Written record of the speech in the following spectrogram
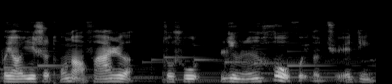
不要一时头脑发热，做出令人后悔的决定。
